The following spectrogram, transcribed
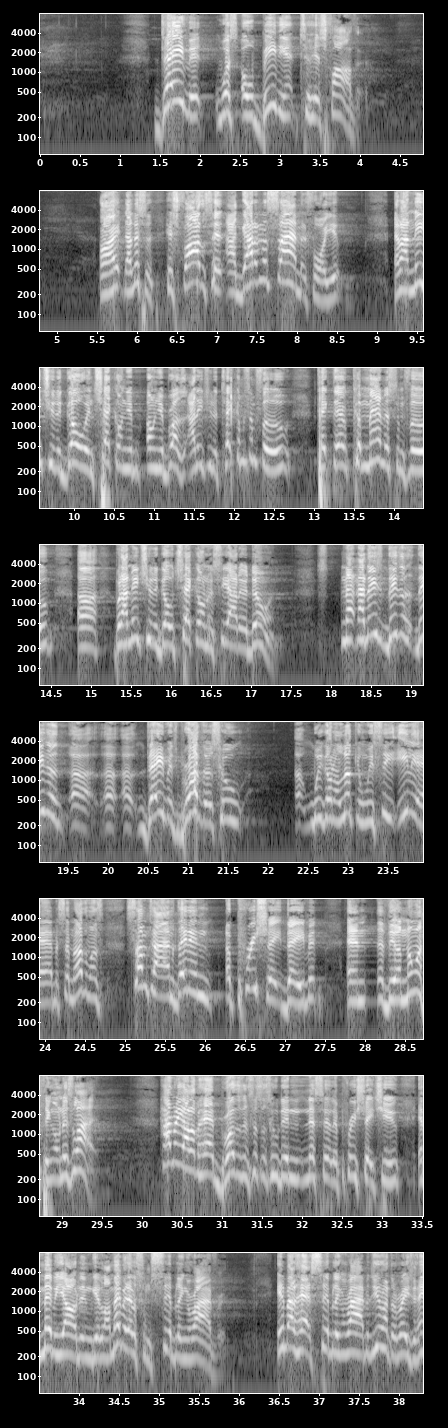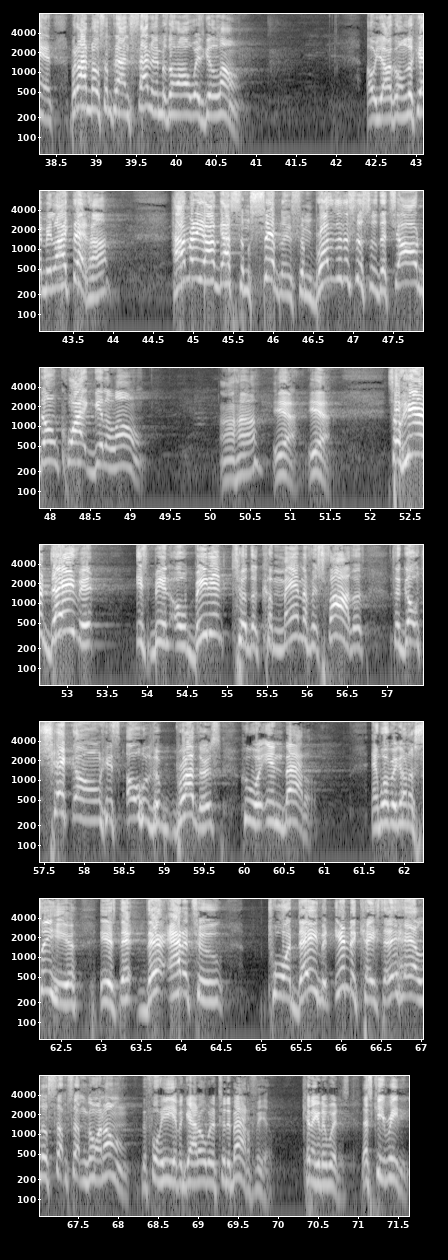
David was obedient to his father. All right, now listen, his father said, I got an assignment for you, and I need you to go and check on your, on your brothers. I need you to take them some food, take their commander some food, uh, but I need you to go check on and see how they're doing. Now, now these, these are, these are uh, uh, uh David's brothers who uh, we're going to look and we see Eliab and some other ones. Sometimes they didn't appreciate David and the anointing on his life. How many y'all have had brothers and sisters who didn't necessarily appreciate you and maybe y'all didn't get along? Maybe there was some sibling rivalry. Anybody had sibling rivalry? You don't have to raise your hand, but I know sometimes family members don't always get along. Oh, y'all gonna look at me like that, huh? How many y'all got some siblings, some brothers and sisters that y'all don't quite get along? Uh huh. Yeah, yeah. So here David is being obedient to the command of his father to go check on his older brothers who were in battle. And what we're going to see here is that their attitude toward David indicates that they had a little something, something going on before he ever got over to the battlefield. Can I get a witness? Let's keep reading.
